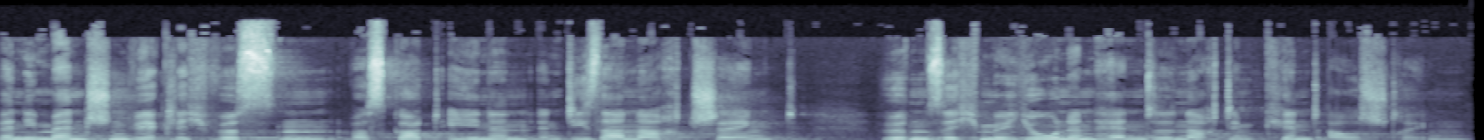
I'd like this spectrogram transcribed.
wenn die Menschen wirklich wüssten, was Gott ihnen in dieser Nacht schenkt, würden sich Millionen Hände nach dem Kind ausstrecken.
